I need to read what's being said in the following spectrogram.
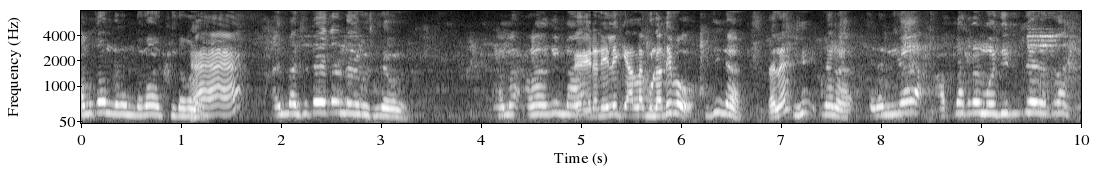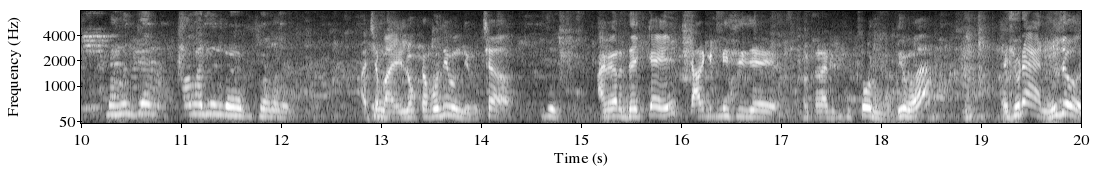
আমি কেন দেবেন দাদা সেটা বলো? হ্যাঁ হ্যাঁ হ্যাঁ। আমি মানুষ টাকা কেন দেবেন সেটা বলো? আমার আমার কি মা এটা নিলে কি আল্লাহ গুনা দিব? জি না। তাহলে? না না এটা নিয়ে আপনার আপনার মসজিদে মানুষকে আমার জন্য কিছু আমাদের আচ্ছা ভাই লোকটা প্রতিবন্ধী বুঝছ? আমি আর দেখেই টার্গেট নিছি যে লোকটা কিছু করব। দিব হ্যাঁ? শুনেন হুজুর।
